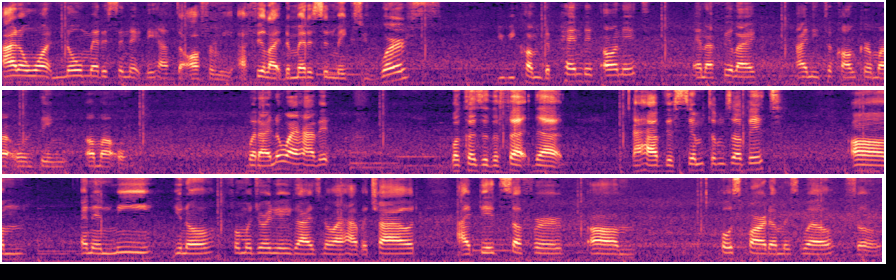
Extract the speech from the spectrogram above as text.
I don't want no medicine that they have to offer me. I feel like the medicine makes you worse. You become dependent on it. And I feel like I need to conquer my own thing on my own. But I know I have it because of the fact that I have the symptoms of it. Um, and then me, you know, for majority of you guys know I have a child. I did suffer um, postpartum as well. So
